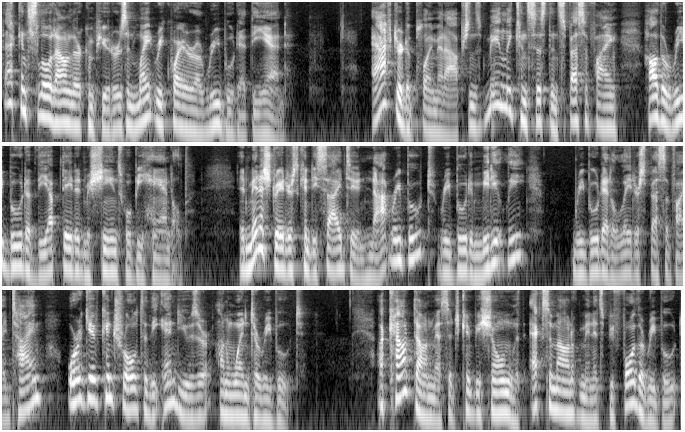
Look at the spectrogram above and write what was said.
that can slow down their computers and might require a reboot at the end. After deployment options mainly consist in specifying how the reboot of the updated machines will be handled. Administrators can decide to not reboot, reboot immediately, reboot at a later specified time, or give control to the end user on when to reboot. A countdown message can be shown with X amount of minutes before the reboot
